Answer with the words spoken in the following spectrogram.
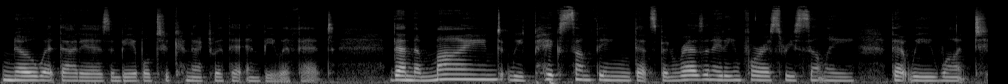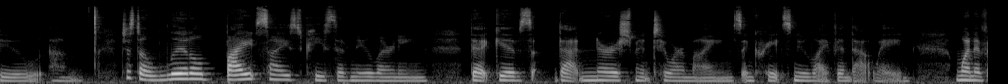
know what that is and be able to connect with it and be with it. Then the mind, we pick something that's been resonating for us recently that we want to um, just a little bite sized piece of new learning that gives that nourishment to our minds and creates new life in that way. One of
